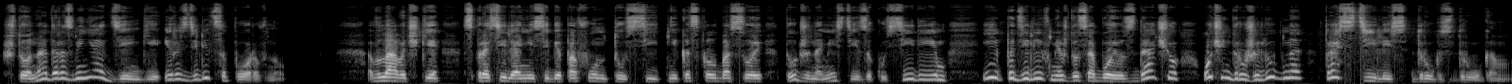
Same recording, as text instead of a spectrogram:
что надо разменять деньги и разделиться поровну. В лавочке спросили они себе по фунту ситника с колбасой, тут же на месте и закусили им, и поделив между собою сдачу, очень дружелюбно простились друг с другом.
